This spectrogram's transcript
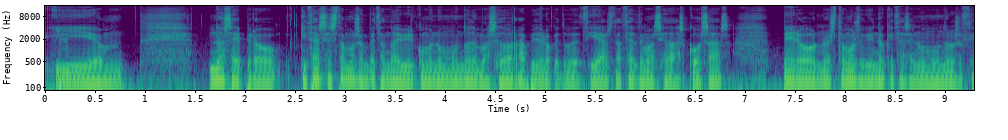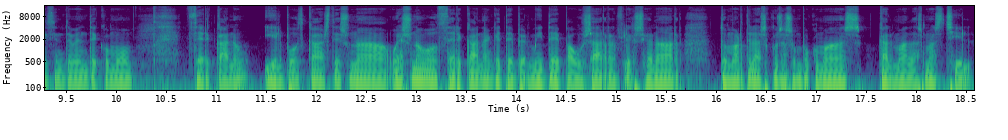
Y em, no sé, pero quizás estamos empezando a vivir como en un mundo demasiado rápido, lo que tú decías, de hacer demasiadas cosas, pero no estamos viviendo quizás en un mundo lo suficientemente como cercano y el podcast es una, es una voz cercana que te permite pausar, reflexionar, tomarte las cosas un poco más calmadas, más chill.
